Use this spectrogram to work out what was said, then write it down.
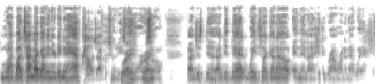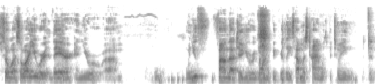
And when I, by the time I got in there, they didn't have college opportunities Right, no more. right. So I just did. I did that. Waited till I got out, and then I hit the ground running that way. So, wh- so while you were there and you were, um, when you found out that you were going to be released, how much time was between the,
